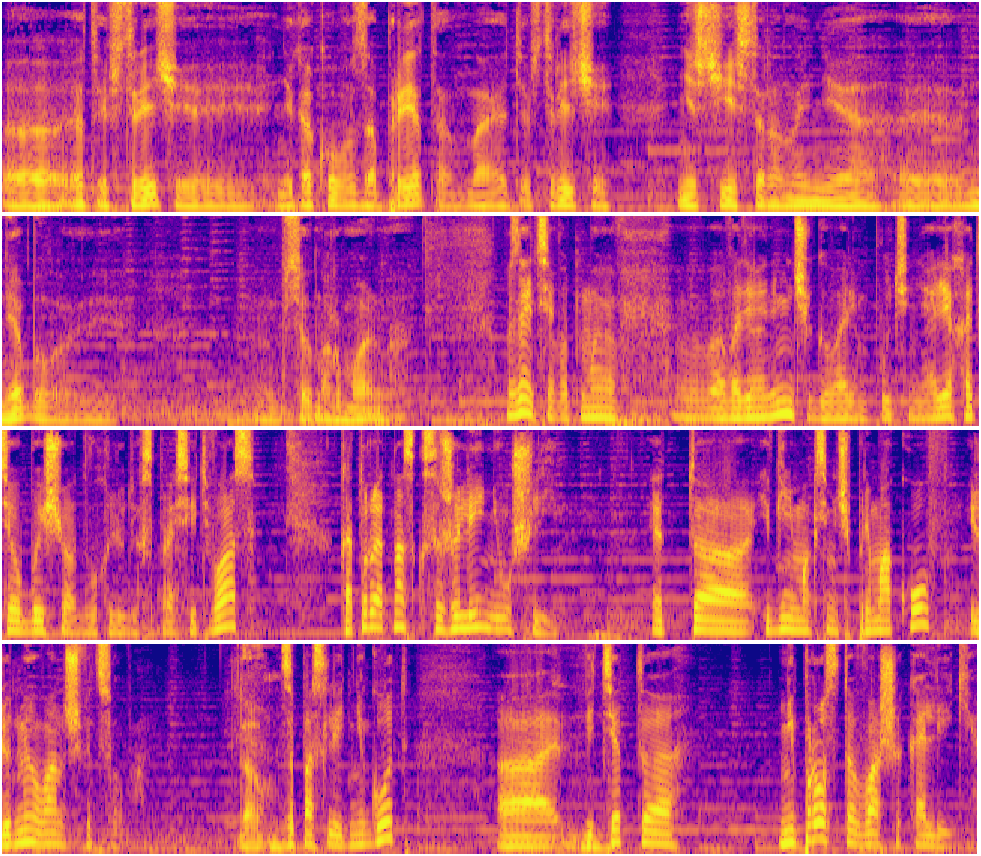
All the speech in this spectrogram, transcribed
э, этой встрече, никакого запрета на эти встречи ни с чьей стороны не, э, не было, и э, все нормально. Вы знаете, вот мы о Владимире Владимировиче говорим Путине, а я хотел бы еще о двух людях спросить вас, которые от нас, к сожалению, ушли. Это Евгений Максимович Примаков и Людмила Ивановна Швецова. Да. За последний год. А, ведь это не просто ваши коллеги.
